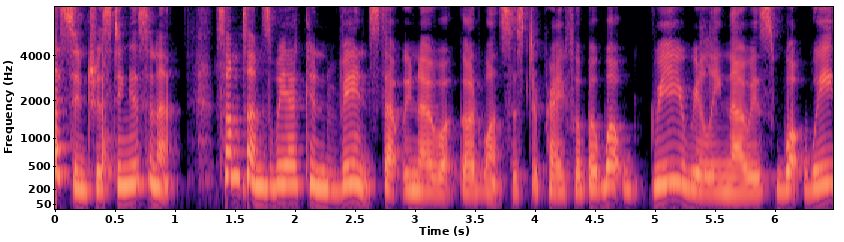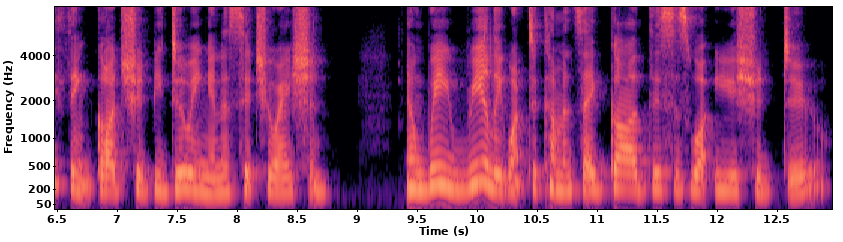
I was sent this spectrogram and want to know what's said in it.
That's interesting, isn't it? Sometimes we are convinced that we know what God wants us to pray for, but what we really know is what we think God should be doing in a situation. And we really want to come and say, God, this is what you should do.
